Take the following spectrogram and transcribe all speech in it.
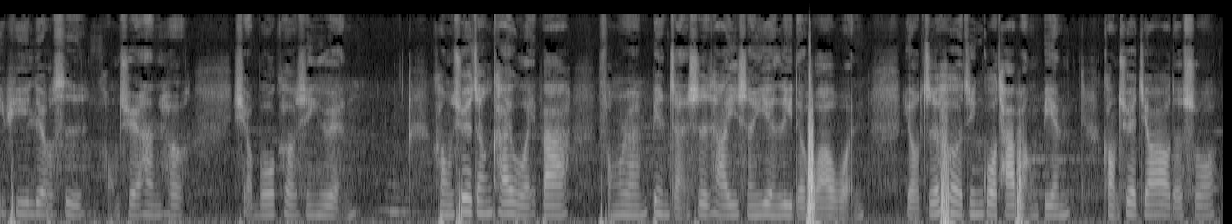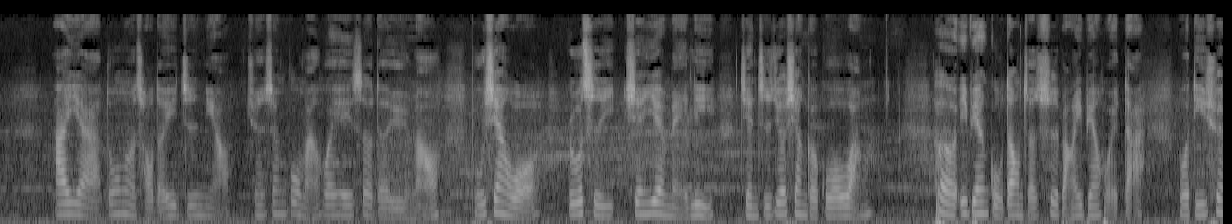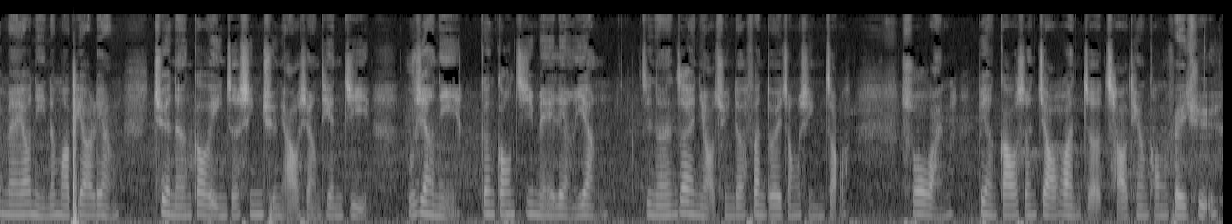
EP 六四孔雀和鹤小波克心愿。孔雀张开尾巴，逢人便展示它一身艳丽的花纹。有只鹤经过它旁边，孔雀骄傲地说：“哎呀，多么丑的一只鸟！全身布满灰黑色的羽毛，不像我如此鲜艳美丽，简直就像个国王。”鹤一边鼓动着翅膀，一边回答：“我的确没有你那么漂亮，却能够迎着星群翱翔天际，不像你跟公鸡没两样，只能在鸟群的粪堆中行走。”说完，便高声叫唤着朝天空飞去。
